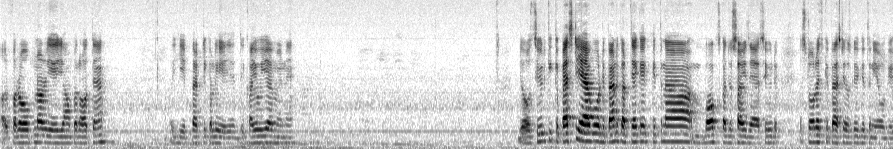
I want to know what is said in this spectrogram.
और फर ओपनर ये यहाँ पर होते हैं। ये प्रैक्टिकली दिखाई हुई है मैंने। जो सीड की कैपेसिटी है, वो डिपेंड करती है कि कितना बॉक्स का जो साइज़ है सीड स्टोरेज कैपेसिटी उसकी कितनी होगी।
